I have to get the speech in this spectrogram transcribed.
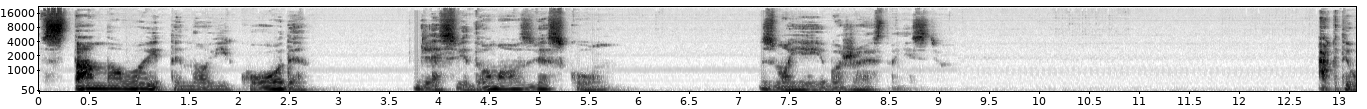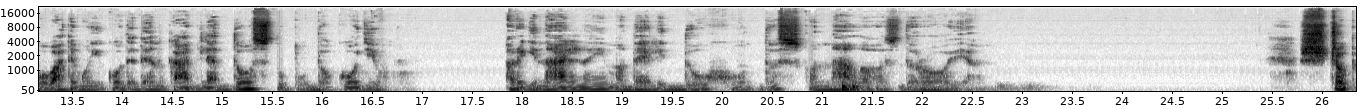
Встановити нові коди для свідомого зв'язку з моєю божественністю. Активувати мої коди ДНК для доступу до кодів оригінальної моделі духу досконалого здоров'я, щоб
